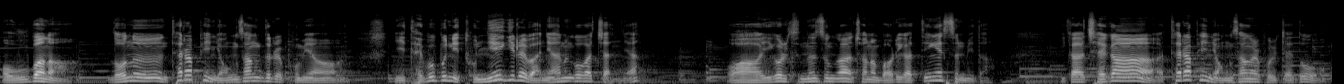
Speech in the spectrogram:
어 우바나 너는 테라핀 영상들을 보면 이 대부분이 돈 얘기를 많이 하는 것 같지 않냐? 와 이걸 듣는 순간 저는 머리가 띵했습니다. 그러니까 제가 테라핀 영상을 볼 때도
